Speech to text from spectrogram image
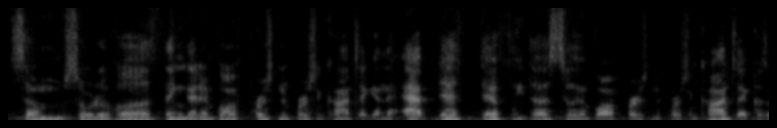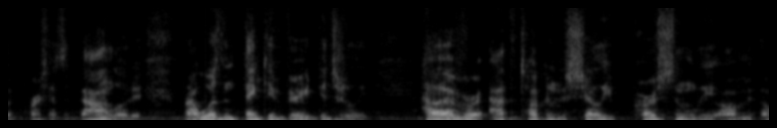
some sort of a thing that involves person-to-person contact. And the app def- definitely does still involve person-to-person contact because a person has to download it. But I wasn't thinking very digitally. However, after talking to Shelly personally, or uh,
